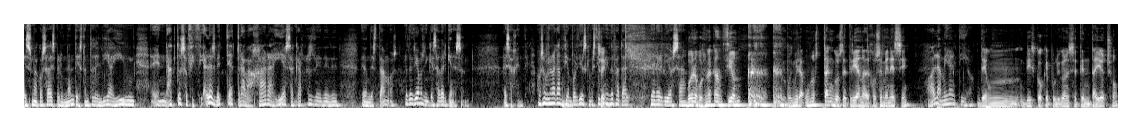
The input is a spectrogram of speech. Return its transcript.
es una cosa espeluznante. Están todo el día ahí en actos oficiales. Vete a trabajar ahí, a sacarnos de, de, de- de donde estamos. No tendríamos ni que saber quiénes son esa gente. Vamos a poner una canción, por Dios, que me estoy Sí. poniendo fatal, de nerviosa. Bueno, pues una canción, pues mira, unos tangos de Triana de José Menese, Hola, mira el tío. de un disco que publicó en el 78,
